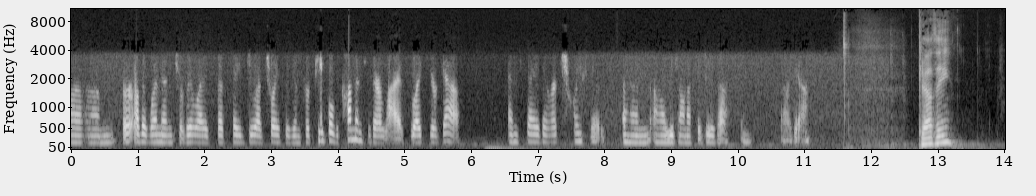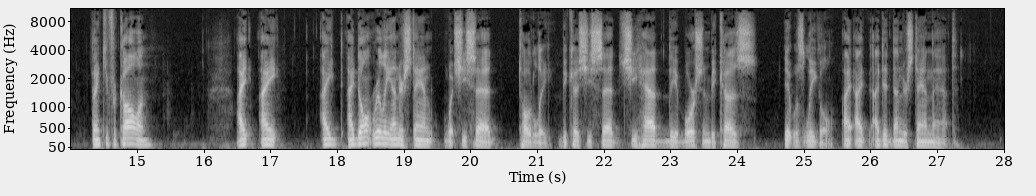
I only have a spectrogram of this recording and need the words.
um, for other women to realize that they do have choices, and for people to come into their lives, like your guest, and say there are choices, and uh, you don't have to do this. And so, yeah. Kathy, thank you for calling. I I I I don't really understand what she said totally because she said she had the abortion because it was legal. I I, I didn't understand that.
